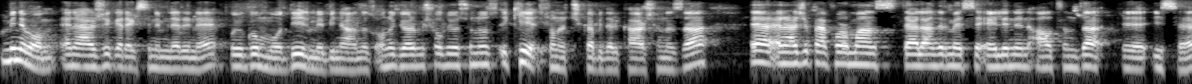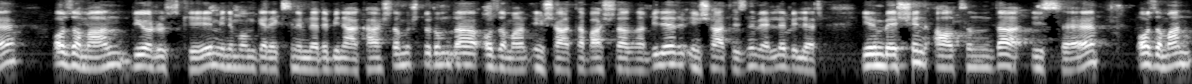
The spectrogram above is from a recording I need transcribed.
minimum enerji gereksinimlerine uygun mu değil mi binanız onu görmüş oluyorsunuz. İki sonuç çıkabilir karşınıza. Eğer enerji performans değerlendirmesi 50'nin altında e, ise o zaman diyoruz ki minimum gereksinimleri bina karşılamış durumda. O zaman inşaata başlanabilir, inşaat izni verilebilir. 25'in altında ise o zaman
